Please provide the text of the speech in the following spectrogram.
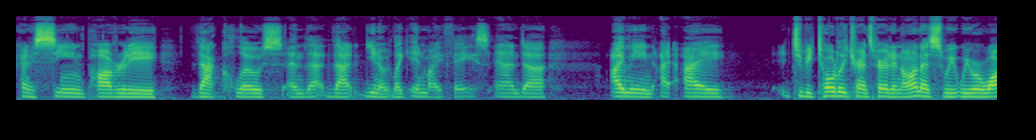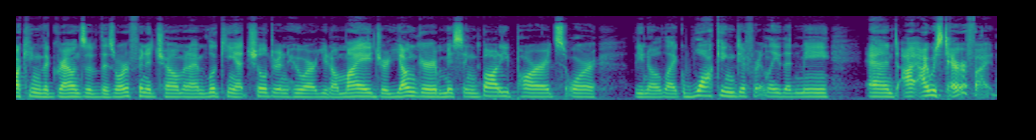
kind of seen poverty that close and that that you know like in my face. And uh, I mean, I, I to be totally transparent and honest, we, we were walking the grounds of this orphanage home, and I'm looking at children who are, you know, my age or younger, missing body parts or, you know, like walking differently than me. And I, I was terrified,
